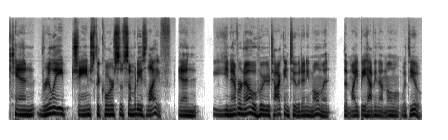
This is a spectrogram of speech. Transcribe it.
can really change the course of somebody's life. And you never know who you're talking to at any moment that might be having that moment with you.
